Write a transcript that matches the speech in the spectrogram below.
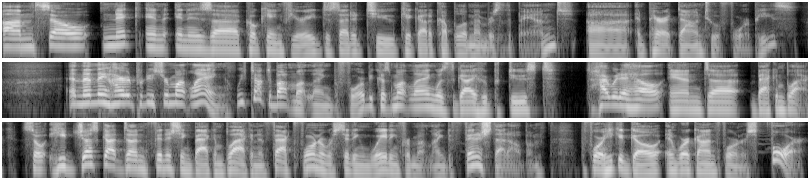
Um, so Nick, in in his uh, cocaine fury, decided to kick out a couple of members of the band uh, and pare it down to a four piece. And then they hired producer Mutt Lange. We've talked about Mutt Lange before because Mutt Lange was the guy who produced Highway to Hell and uh, Back in Black. So he just got done finishing Back in Black. And in fact, Foreigner was sitting waiting for Mutt Lange to finish that album before he could go and work on Foreigners 4.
